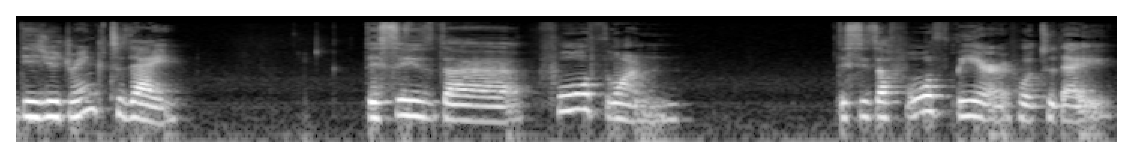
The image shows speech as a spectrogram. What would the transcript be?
did you drink today? This is the fourth one. This is the fourth beer for today.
